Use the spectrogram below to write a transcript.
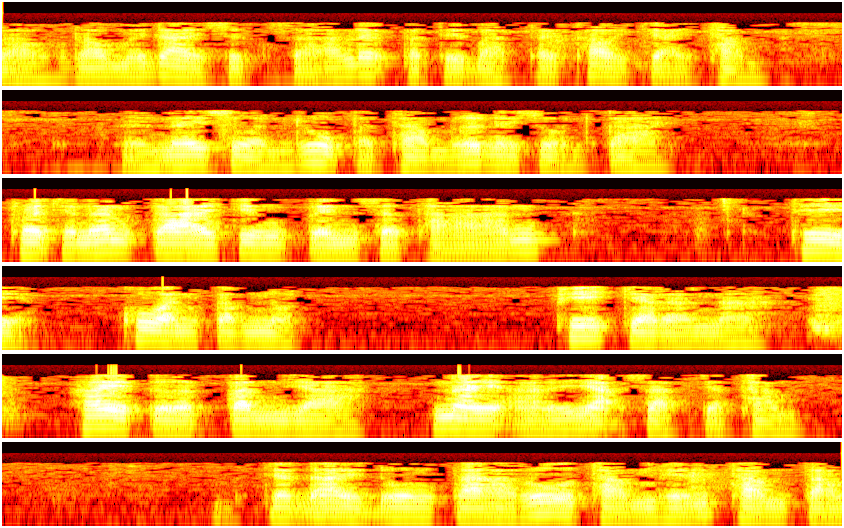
เรา เราไม่ได้ศึกษาและปฏิบัติให้เข้าใจธรรมในส่วนรูปธรรมหรือในส่วนกาย เพราะฉะนั้นกายจึงเป็นสถานที่ ควรกำหนด พิจารณาให้เกิดปัญญาในอริยสัจธรรม จะได้ดวงตารู้ธรรมเห็นธรรมตาม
